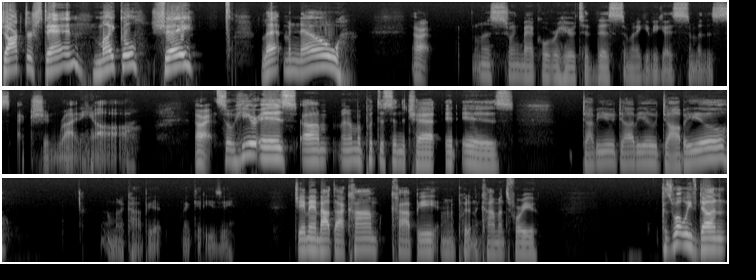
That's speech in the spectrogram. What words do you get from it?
Dr. Stanton, Michael, Shay, let me know. All right. I'm going to swing back over here to this. I'm going to give you guys some of this action right here. All right. So here is, um, and I'm going to put this in the chat. It is www. I'm going to copy it, make it easy. jmanbot.com, copy. I'm going to put it in the comments for you. Because what we've done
